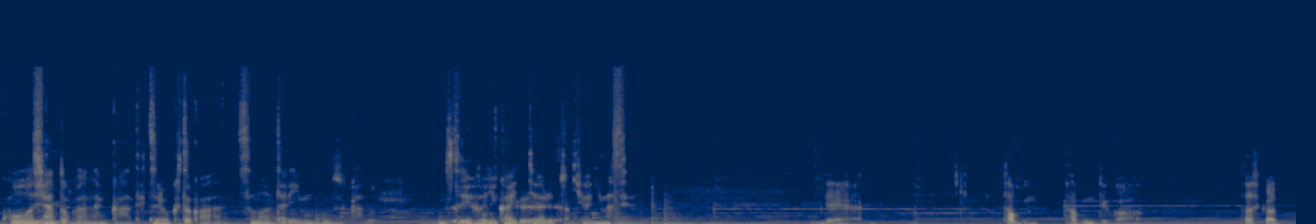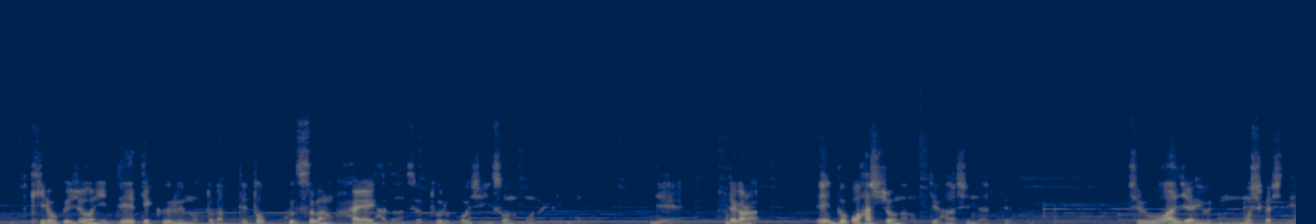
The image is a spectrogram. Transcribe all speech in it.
校舎とかなんか鉄録とかそのあたりもなんかそういうふうに書いてある時ありますよね。で、多分、多分っていうか、確か記録上に出てくるのとかって特屈とかの早いはずなんですよ、トルコ人そのものよりも。で、だから、え、どこ発祥なのっていう話になって、中央アジアよりももしかして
